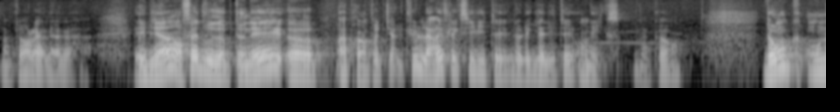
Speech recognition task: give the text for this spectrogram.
d'accord, eh bien, en fait, vous obtenez, après un peu de calcul, la réflexivité de l'égalité en x. D'accord Donc, on,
